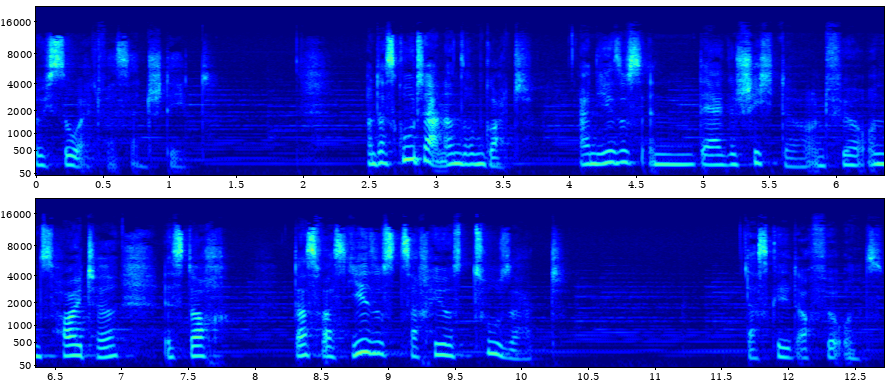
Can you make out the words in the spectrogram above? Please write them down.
durch so etwas entsteht. Und das Gute an unserem Gott, an Jesus in der Geschichte und für uns heute ist doch das, was Jesus Zachäus zusagt. Das gilt auch für uns.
